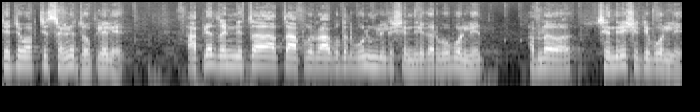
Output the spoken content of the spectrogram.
त्याच्या बाबतीत सगळे झोपलेले आहेत. आपल्या जमिनीचा आता आपण अगोदर बोलून गेले सेंद्रिय गर्भ बोललेत. आपलं सेंद्रिय शेती बोलले.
